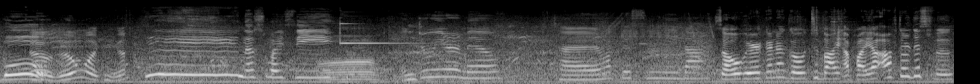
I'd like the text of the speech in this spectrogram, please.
뭐? 야, 매운 거 같은가? 예, not spicy. Enjoy your meal. 잘 먹겠습니다. So we're gonna go to buy abaya after this food.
